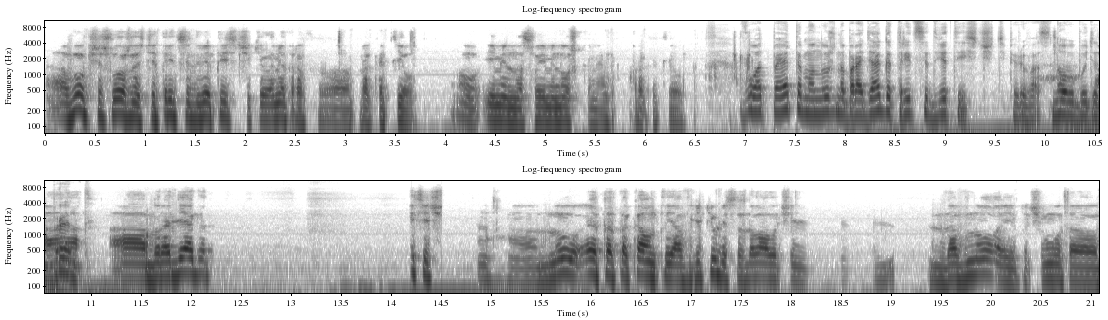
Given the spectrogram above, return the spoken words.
А, в общей сложности 32 тысячи километров э, прокатил. Ну, именно своими ножками прокатил. Вот, поэтому нужно бродяга 32 тысячи. Теперь у вас новый будет а, бренд. А бродяга тысяч. Ну, этот аккаунт я в YouTube создавал очень давно, и почему-то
